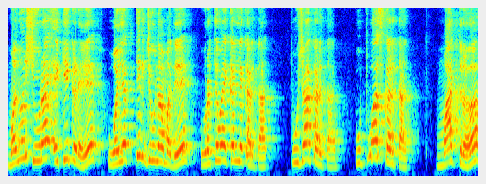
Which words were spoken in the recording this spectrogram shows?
म्हणून शिवराय एकीकडे वैयक्तिक जीवनामध्ये व्रतवैकल्य करतात पूजा करतात उपवास करतात. मात्र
